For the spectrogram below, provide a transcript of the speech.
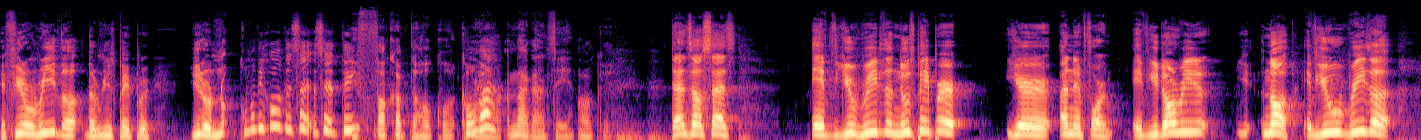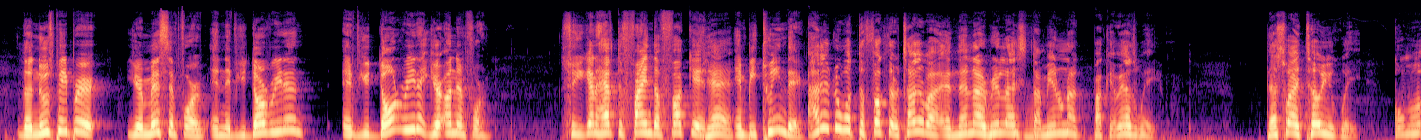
If you don't read the, the newspaper, you don't know. ¿Cómo dijo ese, ese thing? You fuck up the whole quote. ¿Cómo No, va? I'm not gonna say it. Okay. Denzel says, if you read the newspaper, you're uninformed. If you don't read, you, no, if you read the the newspaper, you're misinformed. And if you don't read it, if you don't read it, you're uninformed. So you're gonna have to find the fucking Yeah. in between there. I didn't know what the fuck they were talking about. And then I realized uh-huh. también una pa que veas, güey. That's why I tell you, güey. Como,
